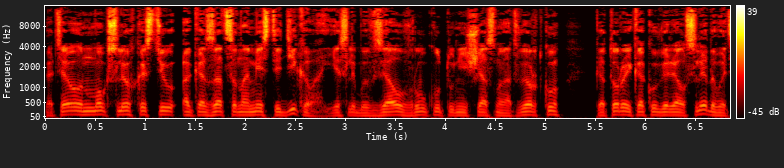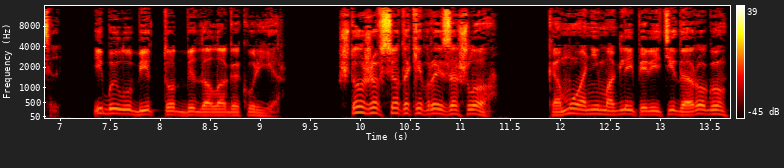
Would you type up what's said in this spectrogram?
хотя он мог с легкостью оказаться на месте Дикого, если бы взял в руку ту несчастную отвертку, которой, как уверял следователь, и был убит тот бедолага-курьер. Что же все-таки произошло? Кому они могли перейти дорогу,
